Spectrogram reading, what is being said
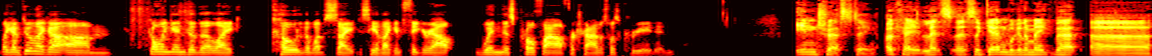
like I'm doing like a um going into the like code of the website to see if I can figure out when this profile for Travis was created. Interesting. Okay, let's let's again. We're gonna make that. Uh,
